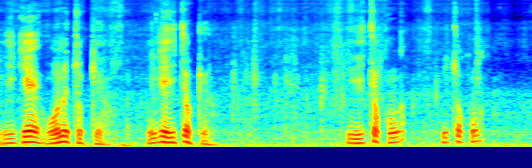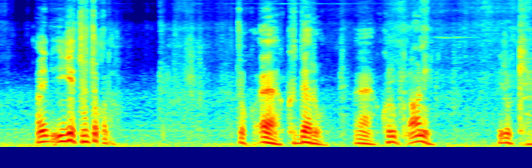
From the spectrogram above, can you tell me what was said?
이게 어느 쪽 겨? 이게 이쪽 겨. 이- 이쪽 건가? 이쪽 건가? 아니 이게 저쪽 거다. 거. 예, 그대로. 예, 그렇게 아니 이렇게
